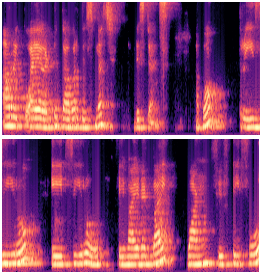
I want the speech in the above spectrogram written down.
are required to cover this much distance അപ്പോൾ three zero eight zero divided by one fifty four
